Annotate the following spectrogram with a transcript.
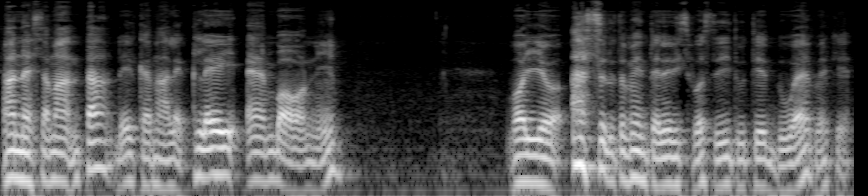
Anna e Samantha del canale Clay and Bonnie. Voglio assolutamente le risposte di tutti e due perché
